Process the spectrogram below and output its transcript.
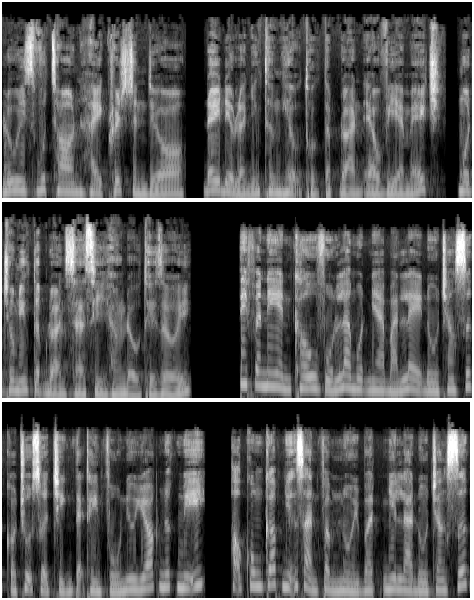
Louis Vuitton hay Christian Dior, đây đều là những thương hiệu thuộc tập đoàn LVMH, một trong những tập đoàn xa xỉ hàng đầu thế giới. Tiffany Co vốn là một nhà bán lẻ đồ trang sức có trụ sở chính tại thành phố New York, nước Mỹ. Họ cung cấp những sản phẩm nổi bật như là đồ trang sức,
